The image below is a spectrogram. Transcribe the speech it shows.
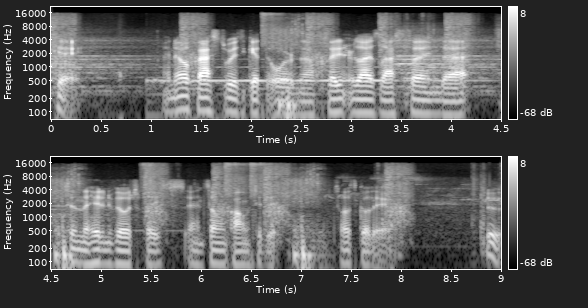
Okay. I know a faster way to get the ore now, because I didn't realize last time that it's in the hidden village place, and someone commented it. Let's go there. Ooh.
